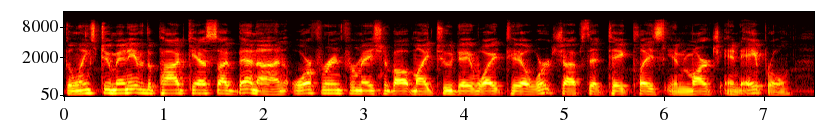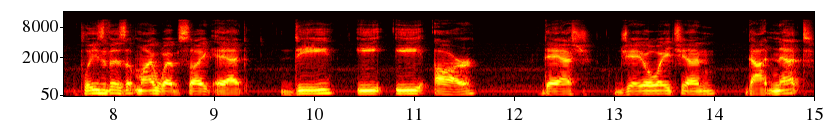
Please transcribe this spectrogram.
the links to many of the podcasts I've been on, or for information about my two day whitetail workshops that take place in March and April, please visit my website at D E E R dash J O H N dot net.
